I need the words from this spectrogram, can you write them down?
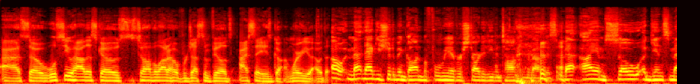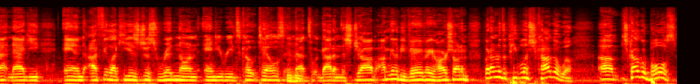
Uh, so we'll see how this goes. Still have a lot of hope for Justin Fields. I say he's gone. Where are you at with it? Oh, Matt Nagy should have been gone before we ever started even talking about this. Matt, I am so against Matt Nagy, and I feel like he has just ridden on Andy Reid's coattails, Mm-hmm. and that's what got him this job. I'm going to be very, very harsh on him, but I know the people in Chicago will. Um, Chicago Bulls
